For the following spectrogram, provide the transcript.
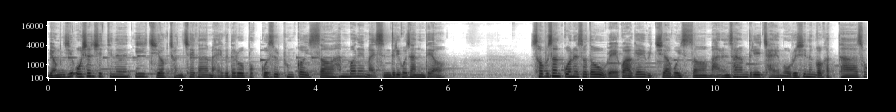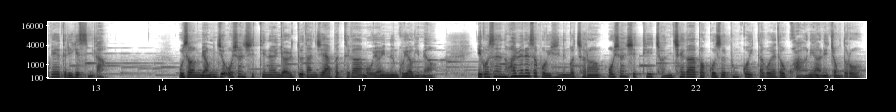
명지 오션시티는 이 지역 전체가 말 그대로 벚꽃을 품고 있어 한 번에 말씀드리고자 하는데요. 서부산권에서도 외곽에 위치하고 있어 많은 사람들이 잘 모르시는 것 같아 소개해드리겠습니다. 우선 명지 오션시티는 12단지 아파트가 모여있는 구역이며 이곳은 화면에서 보이시는 것처럼 오션시티 전체가 벚꽃을 품고 있다고 해도 과언이 아닐 정도로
